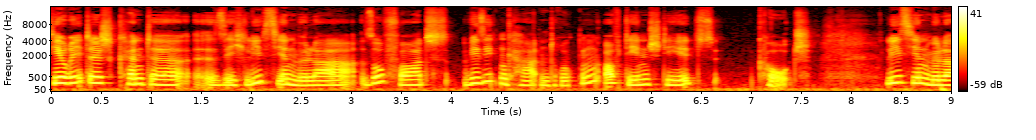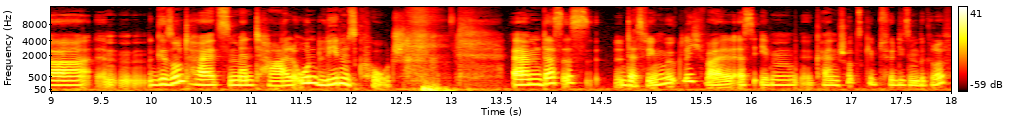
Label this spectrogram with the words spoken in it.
Theoretisch könnte sich Lieschen Müller sofort Visitenkarten drucken, auf denen steht Coach. Lieschen Müller, ähm, Gesundheits-, Mental- und Lebenscoach. ähm, das ist deswegen möglich, weil es eben keinen Schutz gibt für diesen Begriff.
